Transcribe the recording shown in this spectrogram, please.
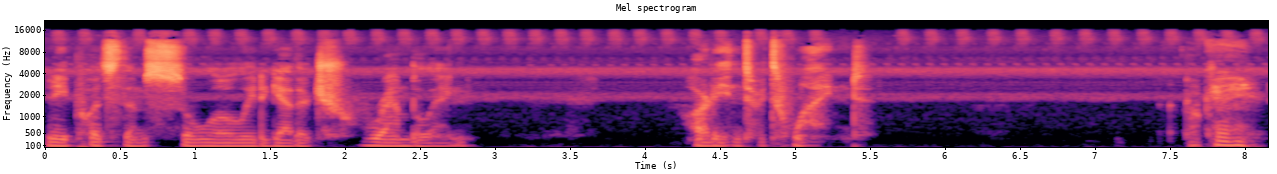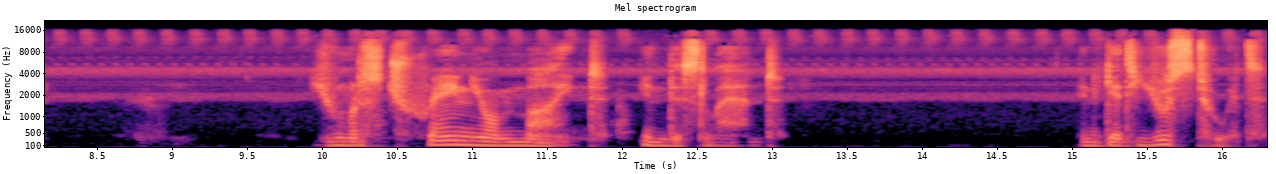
And he puts them slowly together, trembling, are intertwined. Okay. You must train your mind in this land and get used to it.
